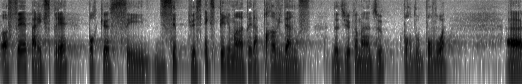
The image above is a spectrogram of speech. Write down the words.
a fait par exprès pour que ses disciples puissent expérimenter la providence de Dieu, comment Dieu pourvoit. Euh,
